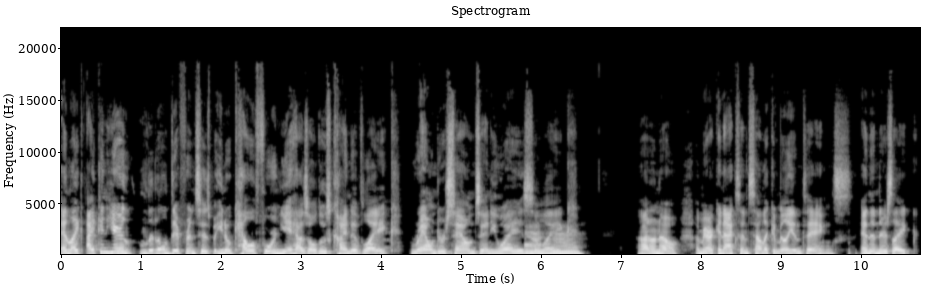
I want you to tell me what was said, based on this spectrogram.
And like I can hear little differences, but you know, California has all those kind of like rounder sounds anyway. So mm-hmm. like I don't know. American accents sound like a million things. And then there's like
